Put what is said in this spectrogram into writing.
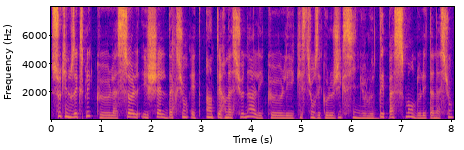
Ce qui nous explique que la seule échelle d'action est internationale et que les questions écologiques signent le dépassement de l'État-nation,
